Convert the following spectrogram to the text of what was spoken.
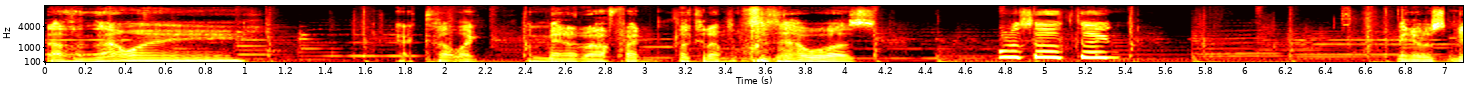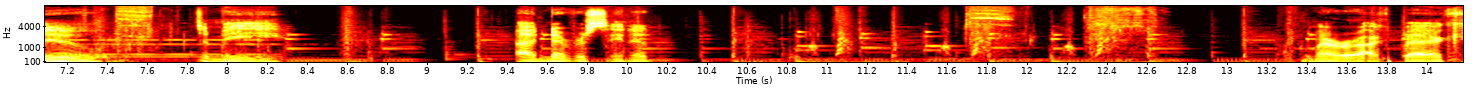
Nothing that way. Got cut like a minute off. I'd look it up what that was. What is that thing? I mean, it was new to me. I'd never seen it. My rock back.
